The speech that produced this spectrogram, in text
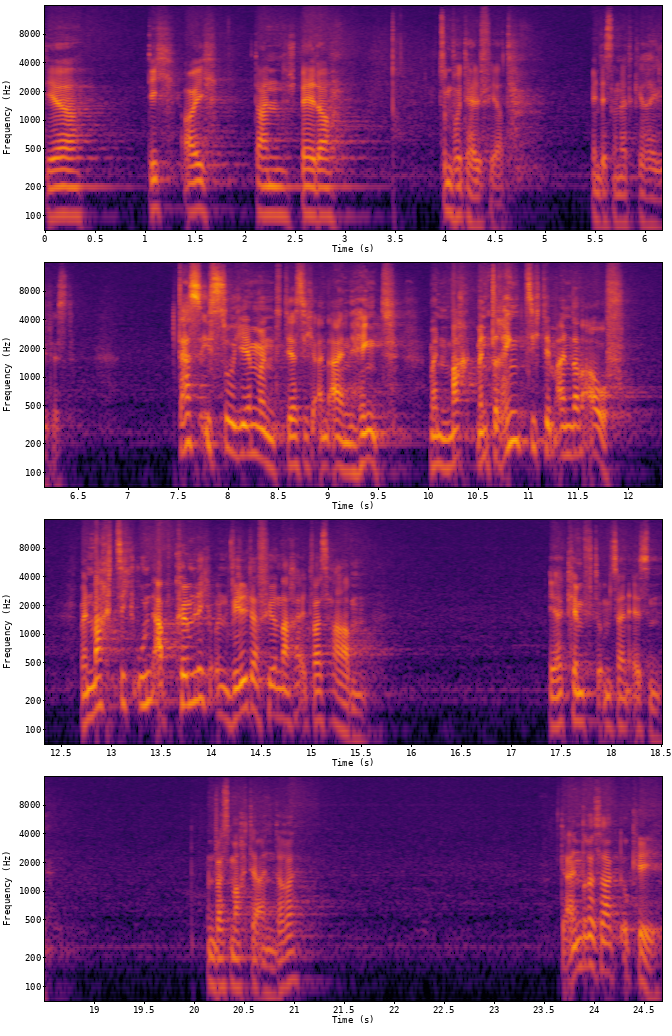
der dich, euch dann später zum Hotel fährt, wenn das noch nicht geregelt ist. Das ist so jemand, der sich an einen hängt. Man, macht, man drängt sich dem anderen auf. Man macht sich unabkömmlich und will dafür nachher etwas haben. Er kämpft um sein Essen. Und was macht der andere? Der andere sagt, okay,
